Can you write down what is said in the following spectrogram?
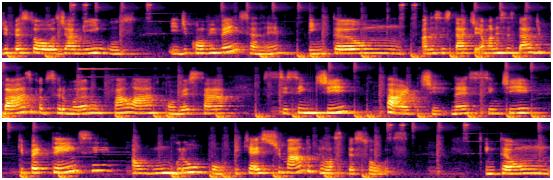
de pessoas, de amigos e de convivência, né? Então, a necessidade é uma necessidade básica do ser humano falar, conversar, se sentir parte, né? Se sentir que pertence a algum grupo e que é estimado pelas pessoas. Então,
